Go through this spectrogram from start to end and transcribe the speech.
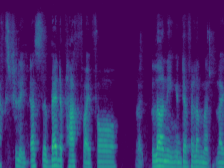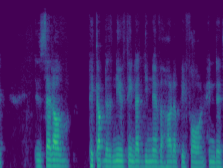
Actually that's a better pathway for like learning and development. Like instead of pick up the new thing that you never heard of before and the,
